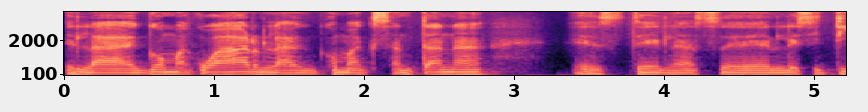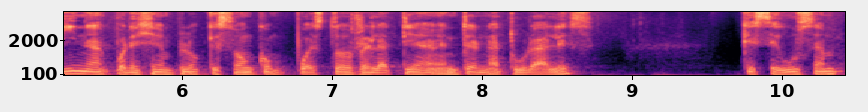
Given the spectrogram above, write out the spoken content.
la goma guar, la goma xantana, este, las eh, lecitina, por ejemplo, que son compuestos relativamente naturales que se usan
